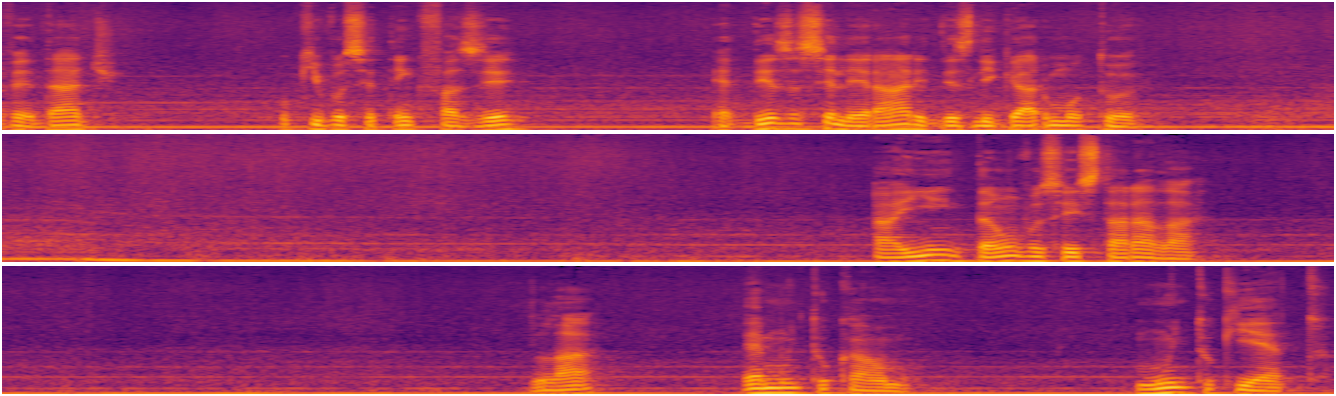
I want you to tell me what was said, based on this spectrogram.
verdade, o que você tem que fazer é desacelerar e desligar o motor. Aí então você estará lá. Lá é muito calmo, muito quieto.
